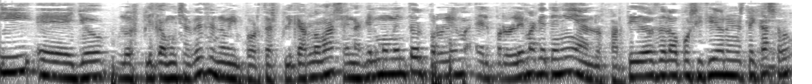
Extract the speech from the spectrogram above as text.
y eh, yo lo he explicado muchas veces, no me importa explicarlo más. En aquel momento el problema, el problema que tenían los partidos de la oposición, en este caso,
